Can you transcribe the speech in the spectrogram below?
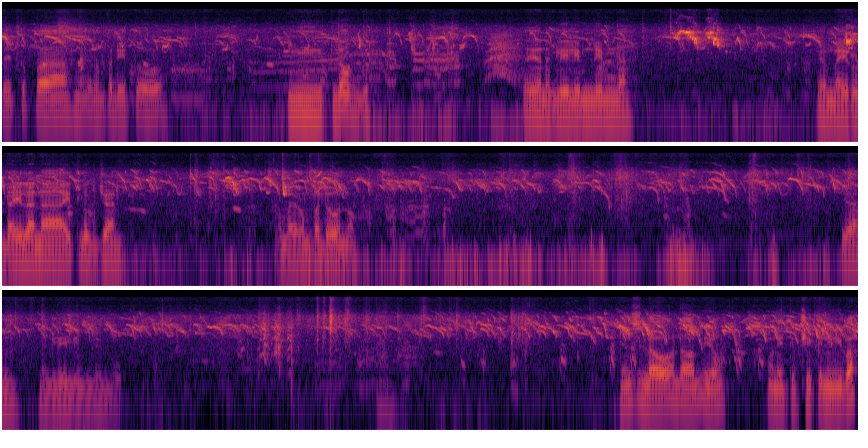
Ito pa, mayroon pa dito oh. Yung itlog. Ayun, naglilimlim na. Yun, may Rhode Island na itlog dyan. Saka mayroon pa doon, no? Yan, naglilimlim. oh. Yan sila, oh. Dami, oh. Mga native chicken yung iba.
